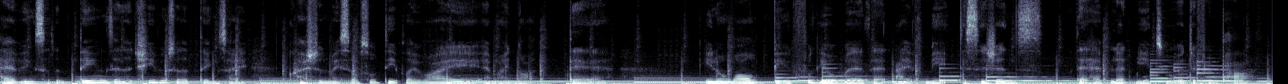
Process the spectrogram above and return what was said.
having certain things and achieving certain things, I question myself so deep like, why am I not there? You know, while being fully aware that I've made decisions that have led me to a different path.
